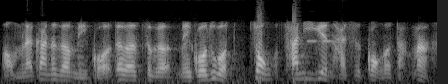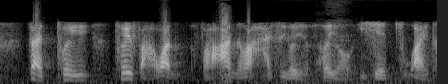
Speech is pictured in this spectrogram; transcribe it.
啊，我们来看那个美国，这个这个美国如果众参议院还是共和党，那在推推法案法案的话，还是会有会有一些阻碍的。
